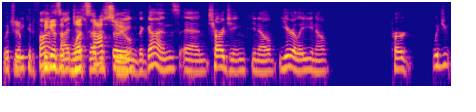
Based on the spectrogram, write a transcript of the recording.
Which Yep. you could fund Because by what just stops you- registering the guns and charging, you know, yearly, you know, per. Would you?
